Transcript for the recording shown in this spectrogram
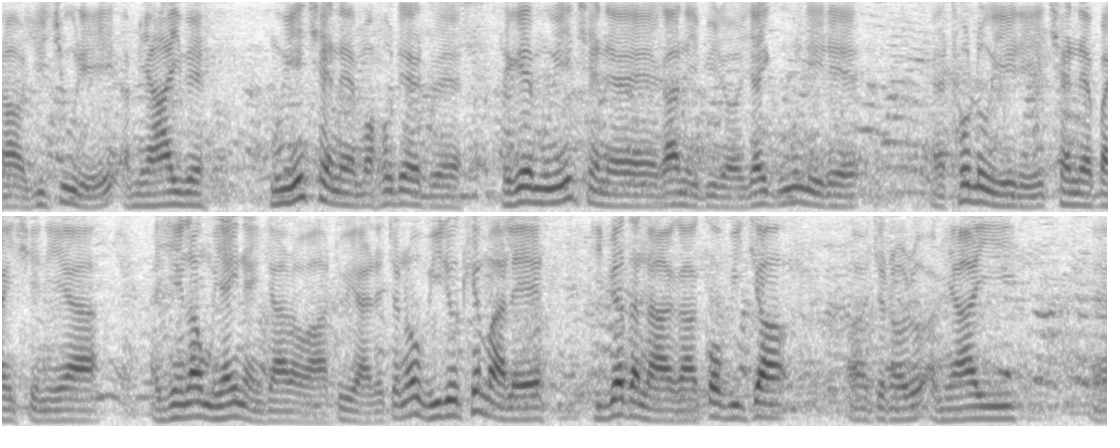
နောက် YouTube တွေအများကြီးပဲမူရင်း channel မဟုတ်တဲ့အတွက်တကယ်မူရင်း channel ကနေပြီးတော့ရိုက်ကူးနေတဲ့အဲထုတ်လုပ်ရေးတွေ channel ပိုင်ရှင်တွေကအရင်လောက်မရိုက်နိုင်ကြတော့တာတွေ့ရတယ်ကျွန်တော်ဗီဒီယိုခက်မှာလည်းဒီပြဿနာက copy ကြောင့်အာကျွန်တော်တို့အများကြီးအဲ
